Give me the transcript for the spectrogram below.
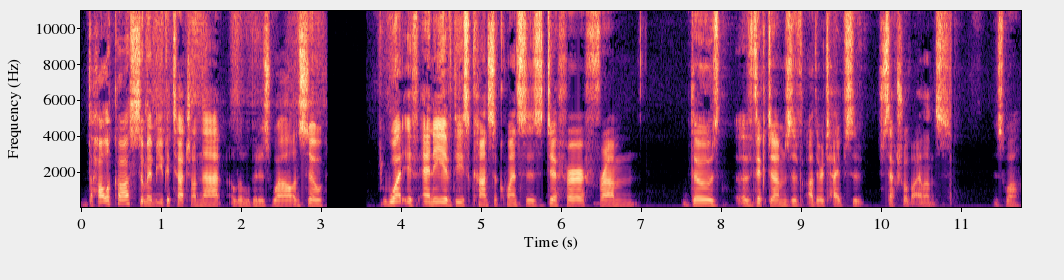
the Holocaust. So maybe you could touch on that a little bit as well. And so what, if any, of these consequences differ from those uh, victims of other types of sexual violence as well?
